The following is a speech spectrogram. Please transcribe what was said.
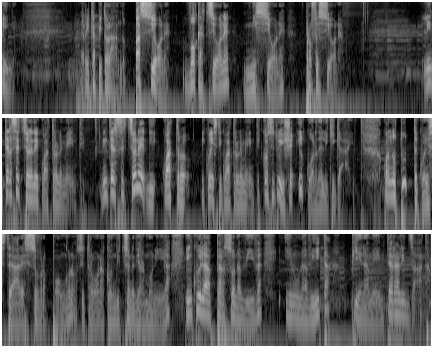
Quindi, ricapitolando, passione, vocazione, missione, professione l'intersezione dei quattro elementi. L'intersezione di, quattro, di questi quattro elementi costituisce il cuore dell'ikigai. Quando tutte queste aree si sovrappongono, si trova una condizione di armonia in cui la persona vive in una vita pienamente realizzata.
